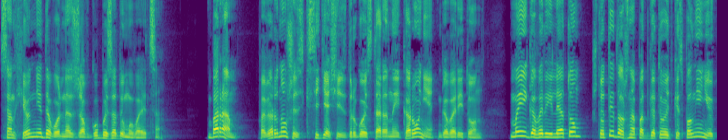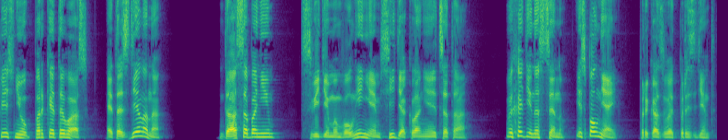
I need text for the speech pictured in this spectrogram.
Санхён, недовольно сжав губы, задумывается. «Барам!» Повернувшись к сидящей с другой стороны короне, говорит он, «Мы говорили о том, что ты должна подготовить к исполнению песню «Паркет вас». Это сделано?» «Да, Сабаним», – с видимым волнением сидя кланяется та. «Выходи на сцену, исполняй», – приказывает президент.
